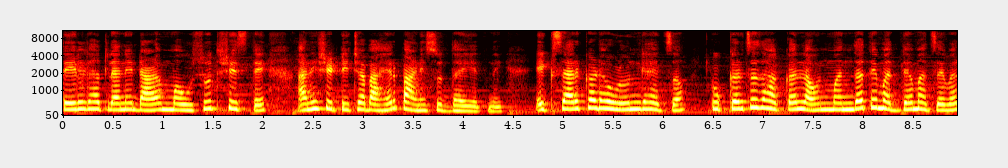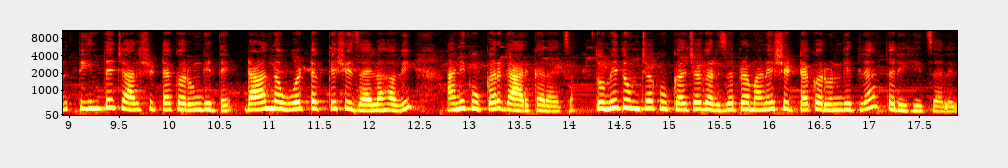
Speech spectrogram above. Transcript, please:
तेल घातल्याने डाळ मऊसूत शिजते आणि शिट्टीच्या बाहेर पाणीसुद्धा येत नाही. एकसारखं ढवळून घ्यायचं. कुकरचं झाकण लावून मंद ते मध्यम आचेवर तीन ते चार शिट्ट्या करून घेते. डाळ नव्वद टक्के शिजायला हवी आणि कुकर गार करायचा. तुम्ही तुमच्या कुकरच्या गरजेप्रमाणे शिट्ट्या करून घेतल्या तरीही चालेल.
